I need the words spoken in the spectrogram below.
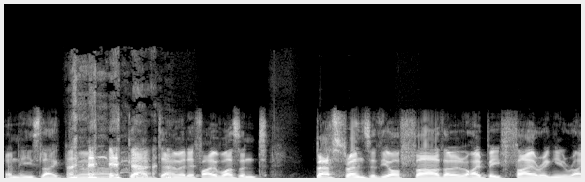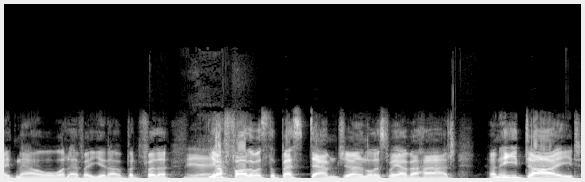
And he's like, oh, God damn it! If I wasn't best friends with your father, I'd be firing you right now or whatever, you know. But for the Yeah. your father was the best damn journalist we ever had, and he died.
